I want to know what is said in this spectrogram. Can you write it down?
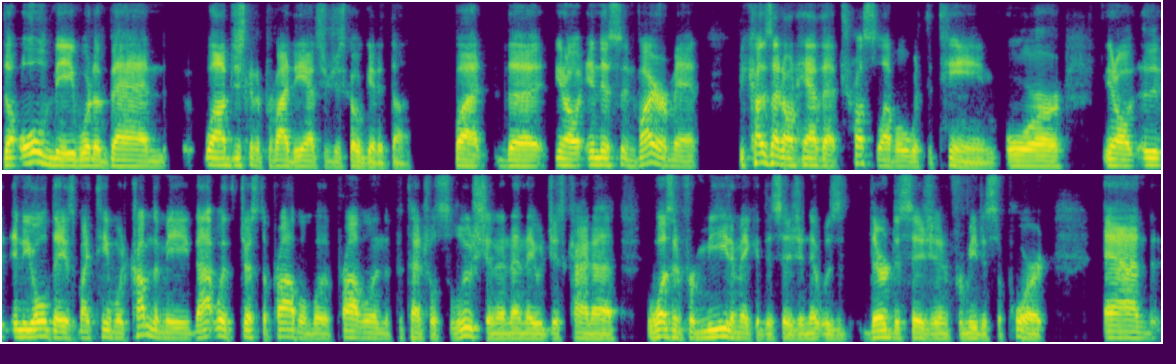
the old me would have been, well, I'm just going to provide the answer, just go get it done. But the, you know, in this environment, because I don't have that trust level with the team, or, you know, in the old days, my team would come to me not with just a problem, with a problem and the potential solution. And then they would just kind of, it wasn't for me to make a decision, it was their decision for me to support. And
